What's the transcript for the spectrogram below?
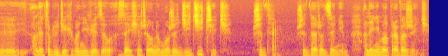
y, ale to ludzie chyba nie wiedzą, zdaje się, że ono może dziedziczyć przed, przed narodzeniem, ale nie ma prawa żyć.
